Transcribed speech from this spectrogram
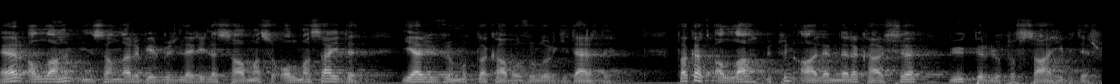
Eğer Allah'ın insanları birbirleriyle savması olmasaydı, yeryüzü mutlaka bozulur giderdi. Fakat Allah bütün alemlere karşı büyük bir lütuf sahibidir.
